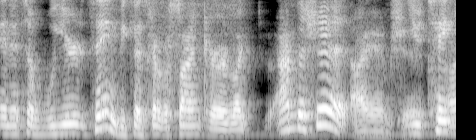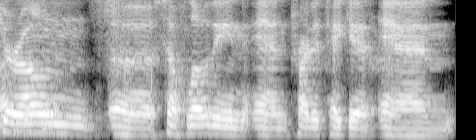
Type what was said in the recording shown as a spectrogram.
and it's a weird thing it's because kind of a sine curve. Like I'm the shit. I am shit. you take I'm your own uh, self-loathing and try to take it and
